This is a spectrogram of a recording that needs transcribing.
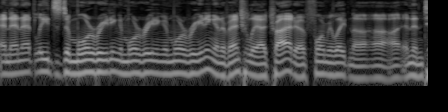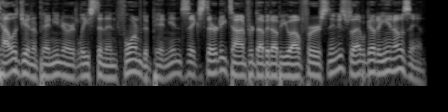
And then that leads to more reading and more reading and more reading. And eventually I try to formulate an, uh, an intelligent opinion or at least an informed opinion. 630, time for WWL First News. For that, we'll go to Ian Ozan.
